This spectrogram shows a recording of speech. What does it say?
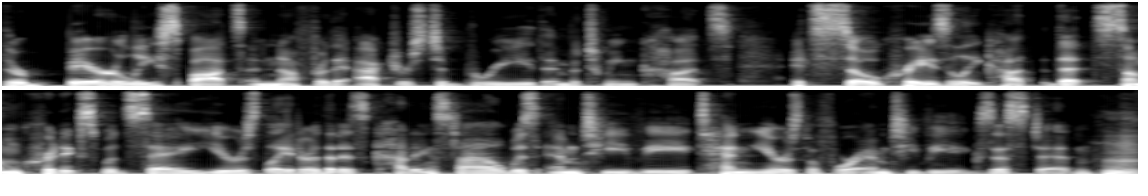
There are barely spots enough for the actors to breathe in between cuts. It's so crazily cut that some critics would say years later that his cutting style was MTV 10 years before MTV existed. Hmm.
